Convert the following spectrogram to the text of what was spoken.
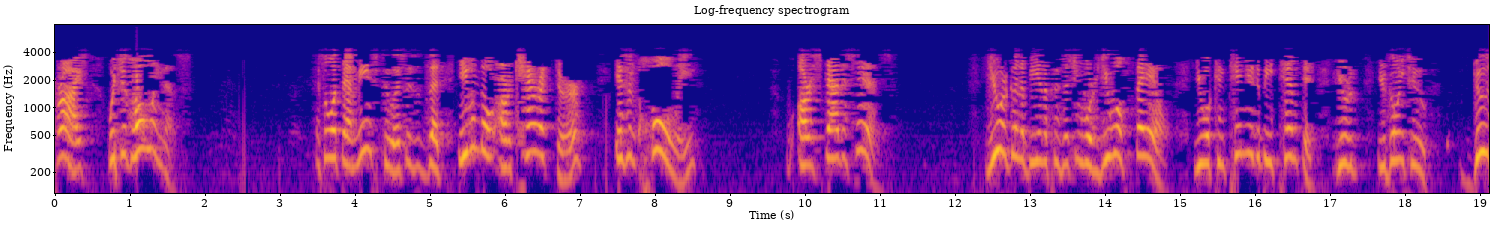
Christ, which is holiness. And so what that means to us is that even though our character isn't holy, our status is. You are going to be in a position where you will fail. You will continue to be tempted. You're, you're going to do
